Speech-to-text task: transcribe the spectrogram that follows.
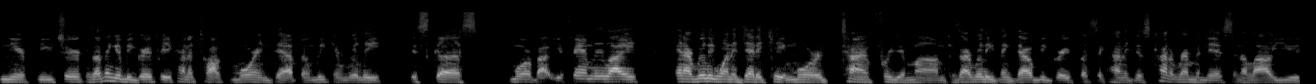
near future because i think it'd be great for you to kind of talk more in depth and we can really discuss more about your family life. And I really want to dedicate more time for your mom because I really think that would be great for us to kind of just kind of reminisce and allow you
